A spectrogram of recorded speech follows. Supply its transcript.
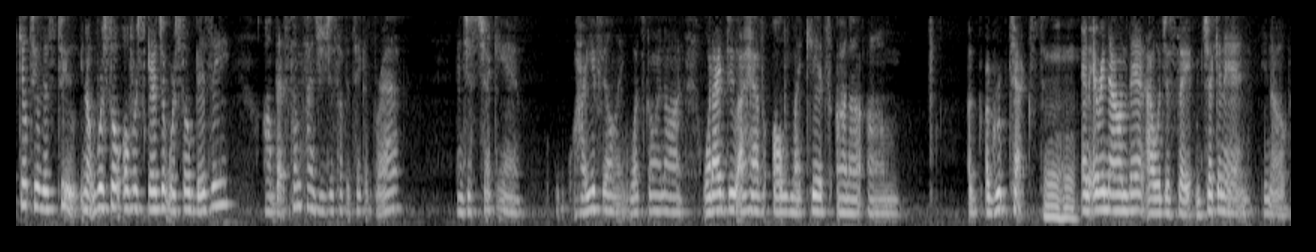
guilty of this too. You know, we're so overscheduled, we're so busy um, that sometimes you just have to take a breath and just check in. How are you feeling? What's going on? What I do, I have all of my kids on a um, a, a, group text, mm-hmm. and every now and then I will just say, "I'm checking in." You know,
